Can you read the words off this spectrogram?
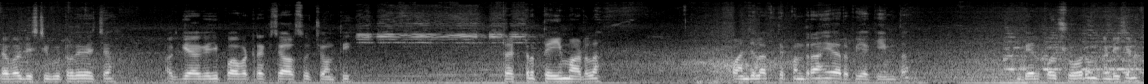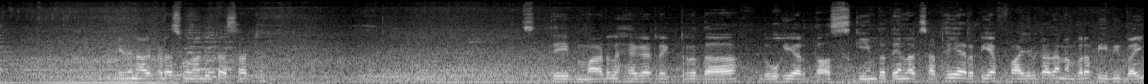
ਡਬਲ ਡਿਸਟ੍ਰੀਬਿਊਟਰ ਦੇ ਵਿੱਚ ਆ। ਅੱਗੇ ਆ ਗਿਆ ਜੀ ਪਾਵਰ ਟਰੈਕ 434 ਟਰੈਕਟਰ 23 ਮਾਡਲ ਆ। 5 ਲੱਖ ਤੇ 15000 ਰੁਪਈਆ ਕੀਮਤ ਆ। ਬਿਲਕੁਲ ਸ਼ੋਰੂਮ ਕੰਡੀਸ਼ਨ ਇਹਦੇ ਨਾਲ ਖੜਾ ਸੋਨਾਲੀਕਾ 60 ਤੇ ਮਾਡਲ ਹੈਗਾ ਟਰੈਕਟਰ ਦਾ 2010 ਸਕੀਮ ਤਾਂ 360000 ਰੁਪਇਆ ਫਾਜ਼ਿਲਕਾ ਦਾ ਨੰਬਰ ਆ PB22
